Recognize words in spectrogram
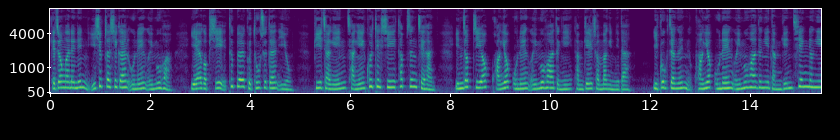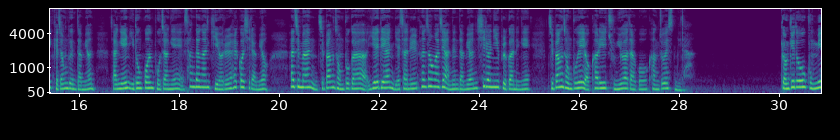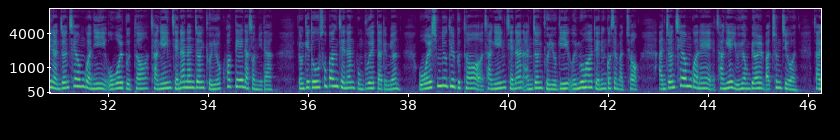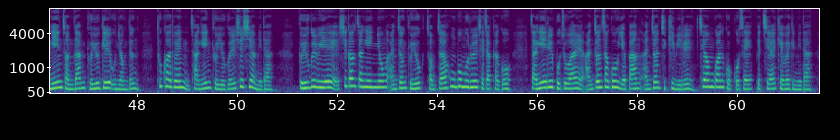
개정안에는 24시간 운행 의무화, 예약 없이 특별교통수단 이용, 비장애인 장애인 콜택시 탑승 제한, 인접지역 광역 운행 의무화 등이 담길 전망입니다. 이 국장은 광역 운행 의무화 등이 담긴 시행령이 개정된다면 장애인 이동권 보장에 상당한 기여를 할 것이라며 하지만 지방 정부가 이에 대한 예산을 편성하지 않는다면 실현이 불가능해 지방 정부의 역할이 중요하다고 강조했습니다. 경기도 국민안전체험관이 5월부터 장애인 재난안전 교육 확대에 나섭니다. 경기도 소방재난본부에 따르면 5월 16일부터 장애인 재난안전교육이 의무화되는 것에 맞춰 안전체험관의 장애 유형별 맞춤 지원, 장애인 전담 교육일 운영 등 특화된 장애인 교육을 실시합니다. 교육을 위해 시각장애인용 안전교육 점자 홍보물을 제작하고 장애인을 보조할 안전사고 예방 안전지킴이를 체험관 곳곳에 배치할 계획입니다.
